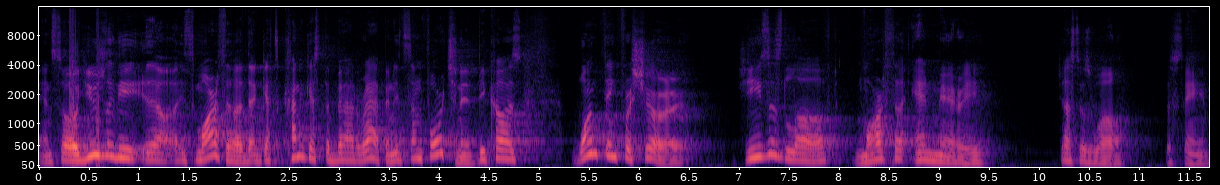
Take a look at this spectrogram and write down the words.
And so usually the, uh, it's Martha that gets, kind of gets the bad rap. And it's unfortunate because one thing for sure, Jesus loved Martha and Mary just as well, the same.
